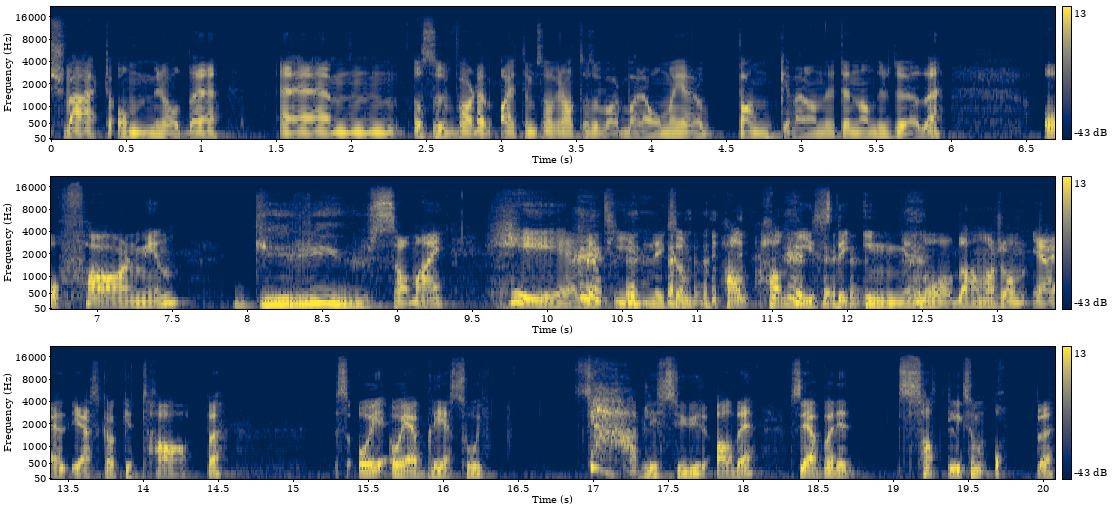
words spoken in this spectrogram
Svært område. Um, og så var det items overalt, og så var det bare om å gjøre å banke hverandre til den andre døde. Og faren min grusa meg hele tiden, liksom. Han, han viste ingen nåde. Han var sånn Jeg, jeg skal ikke tape. Så- Og, jeg- og jeg ble så jævlig sur av det. Så jeg bare satt liksom oppe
